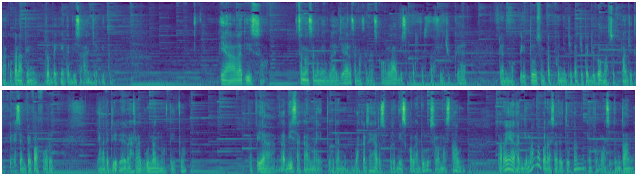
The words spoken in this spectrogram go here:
lakukan apa yang terbaik kita bisa aja gitu. Ya lagi senang-senangnya belajar senang-senang sekolah bisa berprestasi juga. Dan waktu itu sempat punya cita-cita juga masuk lanjut ke SMP favorit yang ada di daerah Ragunan waktu itu. Tapi ya nggak bisa karena itu. Dan bahkan saya harus berhenti sekolah dulu selama setahun. Karena ya gimana pada saat itu kan informasi tentang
